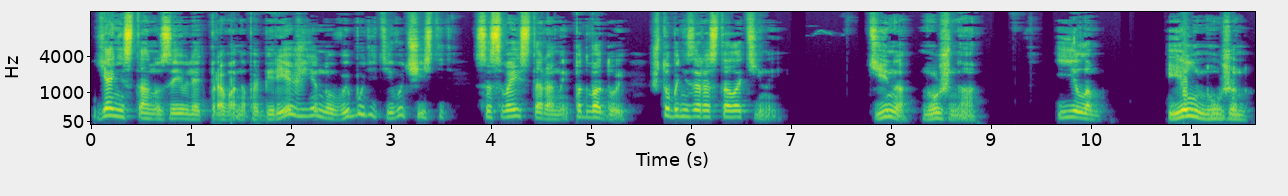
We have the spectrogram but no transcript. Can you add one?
Я не стану заявлять права на побережье, но вы будете его чистить со своей стороны, под водой, чтобы не зарастало тиной. Тина нужна. Илом. Ил нужен.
